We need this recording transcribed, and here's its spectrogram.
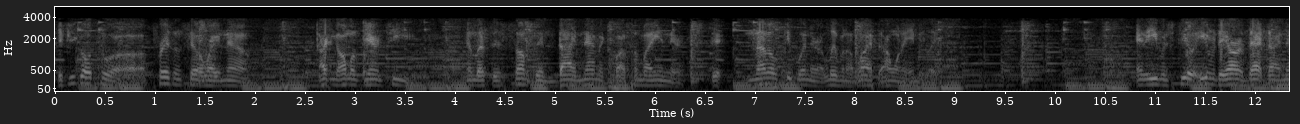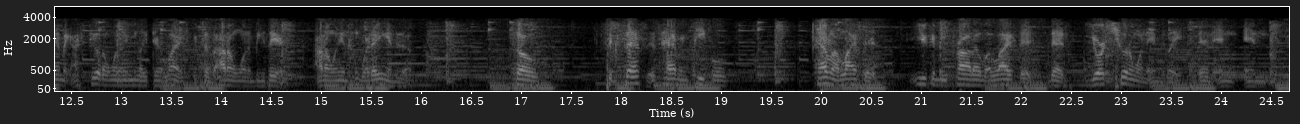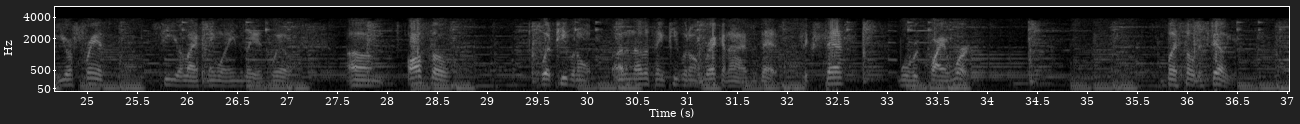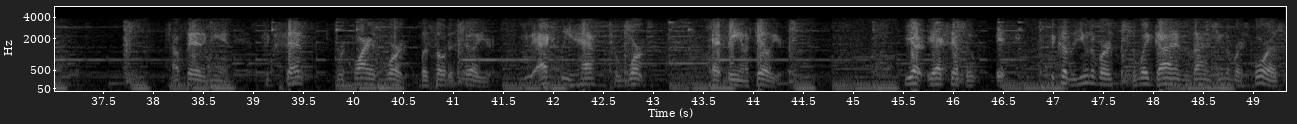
If you go to a, prison cell right now, I can almost guarantee you, unless there's something dynamic about somebody in there, that none of those people in there are living a life that I want to emulate and even still, even if they are that dynamic, I still don't want to emulate their life because I don't want to be there. I don't want to know where they ended up. So, success is having people having a life that you can be proud of, a life that that your children want to emulate, and and, and your friends see your life and they want to emulate as well. Um, also, what people don't, another thing people don't recognize is that success will require work, but so does failure. I'll say it again. Success requires work, but so does failure. You actually have to work at being a failure. You, you actually have to, it, because the universe, the way God has designed the universe for us,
